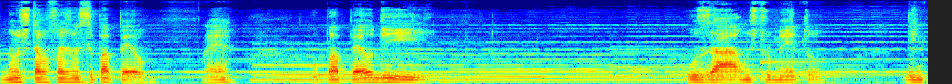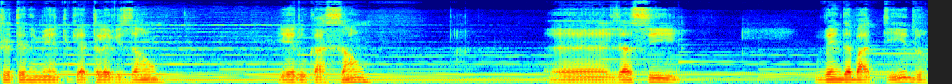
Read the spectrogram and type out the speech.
não estava fazendo esse papel, né? O papel de usar um instrumento de entretenimento que é a televisão e a educação é, já se vem debatido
